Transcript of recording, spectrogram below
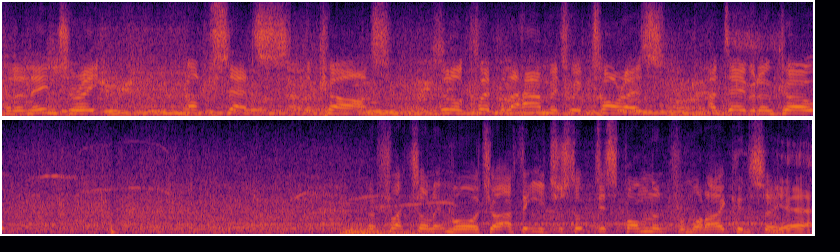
that an injury upsets the cards. Little clip of the hand between Torres and David Ngog. Reflect on it more, Joe. I think you just look despondent from what I can see. Yeah,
